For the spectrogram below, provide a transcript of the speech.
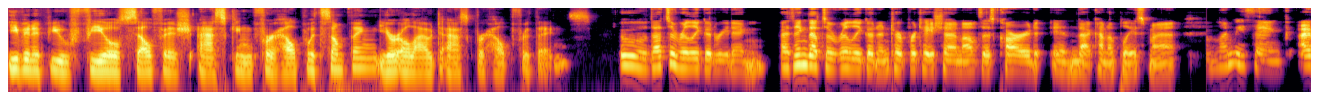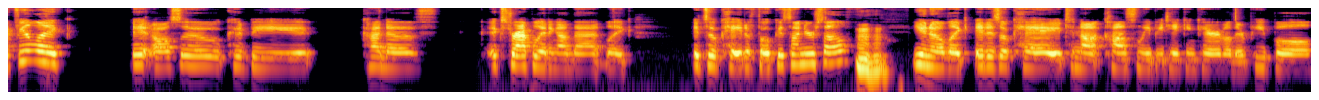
even if you feel selfish asking for help with something, you're allowed to ask for help for things. Ooh, that's a really good reading. I think that's a really good interpretation of this card in that kind of placement. Let me think. I feel like it also could be kind of extrapolating on that. Like, it's okay to focus on yourself. Mm-hmm. You know, like, it is okay to not constantly be taking care of other people.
